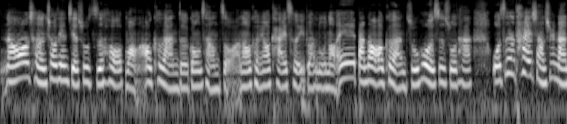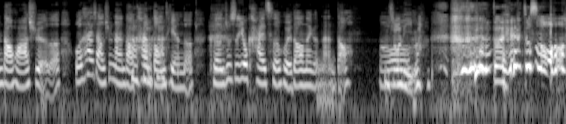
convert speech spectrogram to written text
然后可能秋天结束之后，往奥克兰的工厂走啊，然后可能要开车一段路，然后哎搬到奥克兰住，或者是说他。我真的太想去南岛滑雪了，我太想去南岛看冬天了，可能就是又开车回到那个南岛。你说你吗？对，就是我，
